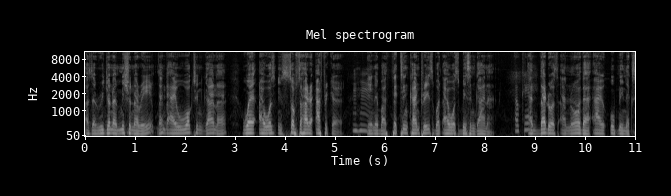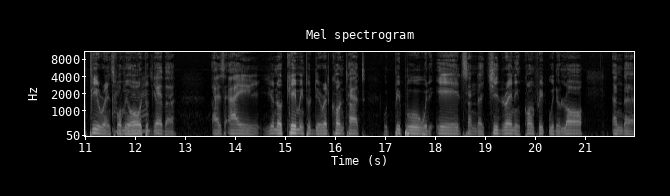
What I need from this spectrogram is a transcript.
as a regional missionary, and I worked in Ghana, where I was in Sub-Saharan Africa Mm-hmm. in about 13 countries, but I was based in Ghana, okay. and that was another eye-opening experience I for me altogether, as I you know came into direct contact with people with AIDS and uh, children in conflict with the law, and uh,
